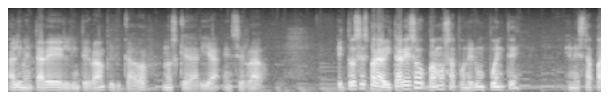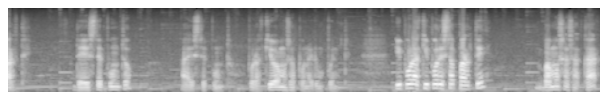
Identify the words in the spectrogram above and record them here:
alimentar el integrado amplificador, nos quedaría encerrado. Entonces para evitar eso vamos a poner un puente en esta parte de este punto a este punto. Por aquí vamos a poner un puente. Y por aquí por esta parte vamos a sacar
